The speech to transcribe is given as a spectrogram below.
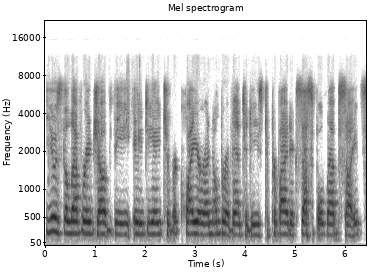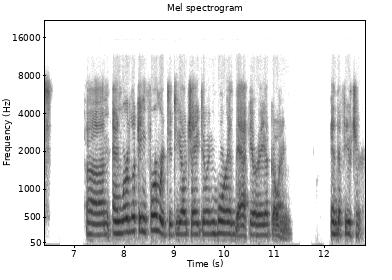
use the leverage of the ADA to require a number of entities to provide accessible websites. Um, and we're looking forward to DOJ doing more in that area going in the future.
